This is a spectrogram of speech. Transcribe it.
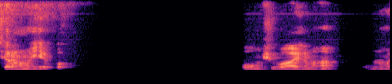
శరణమయ్యప్ప. ఓం శివాయ నమ. ఓం నమ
